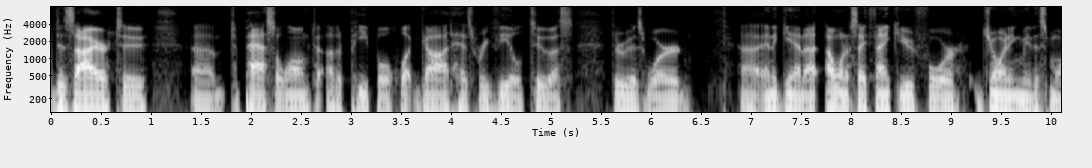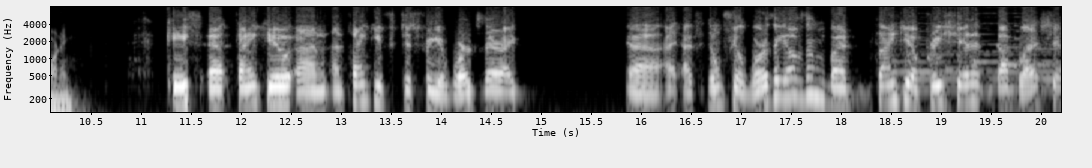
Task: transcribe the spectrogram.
desire to um, to pass along to other people what God has revealed to us through His Word. Uh, and again, I, I want to say thank you for joining me this morning. Keith, uh, thank you, and and thank you just for your words there. I, uh, I, I don't feel worthy of them, but thank you, appreciate it. God bless you.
